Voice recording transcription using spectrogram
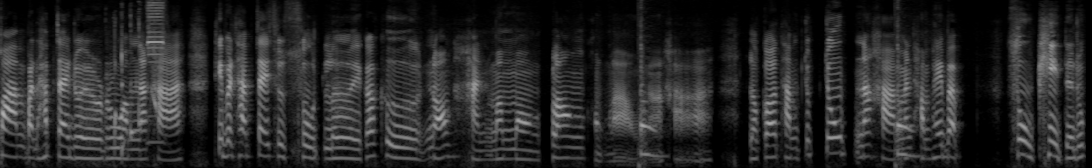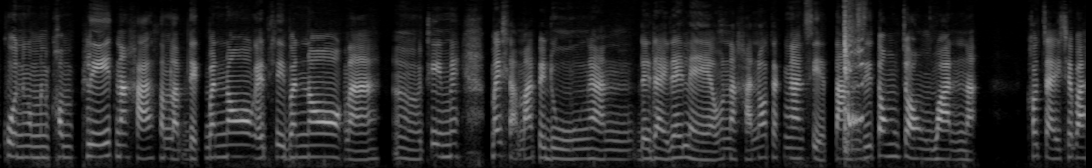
ความประทับใจโดยรวมนะคะ ที่ประทับใจสุดๆเลยก็คือน้องหันมามองกล้องของเรานะคะ แล้วก็ทำจุ๊บๆนะคะ มันทำให้แบบ สู่ขีดแต่ทุกคนมัน complete นะคะสำหรับเด็กบ้านนอก FC บ้านนอกนะเออที่ไม่ไม่สามารถไปดูงานใด ๆ ได้แล้วนะคะ นอกจากงานเสียตังค์ที่ต้องจองวันน่ะ เข้าใจใช่ปะ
